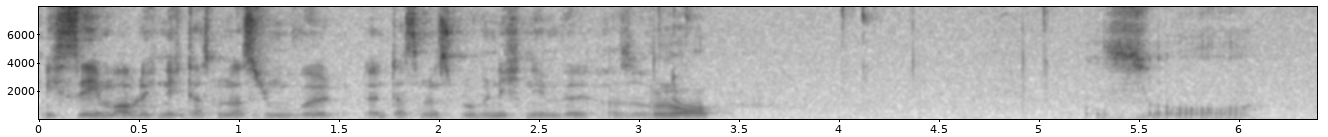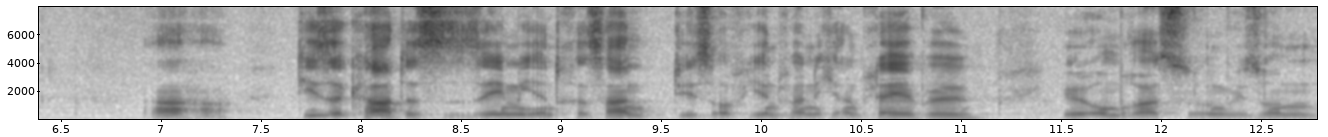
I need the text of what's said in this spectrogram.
ich sehe im Augenblick nicht, dass man das Removal, äh, dass man das Removal nicht nehmen will. Also Ja. So. Aha. Diese Karte ist semi-interessant, die ist auf jeden Fall nicht unplayable. Il Umbra ist irgendwie so ein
